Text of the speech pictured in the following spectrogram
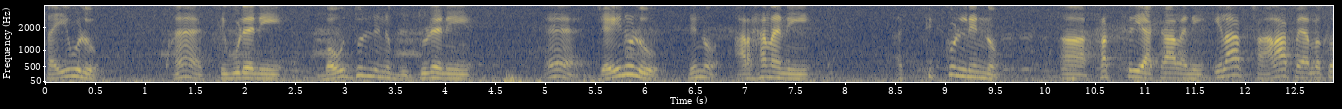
శైవులు శివుడని బౌద్ధులు నిన్ను బుద్ధుడని జైనులు నిన్ను అర్హనని సిక్కులు నిన్ను సత్శ్రీ అకాలని ఇలా చాలా పేర్లతో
